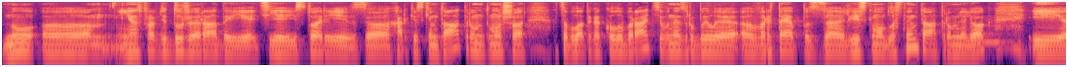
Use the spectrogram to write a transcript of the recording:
Ну е, я насправді дуже радий цієї історії з харківським театром, тому що це була така колаборація. Вони зробили е, вертеп з Львівським обласним театром ляльок. І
